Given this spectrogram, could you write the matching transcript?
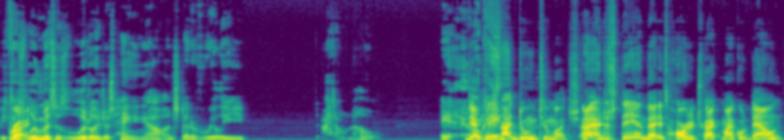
because Right. Loomis is literally just hanging out instead of really. I don't know. Eh, Yeah, okay. he's not doing too much. And I understand that it's hard to track Michael down,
